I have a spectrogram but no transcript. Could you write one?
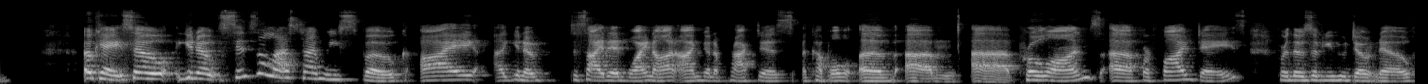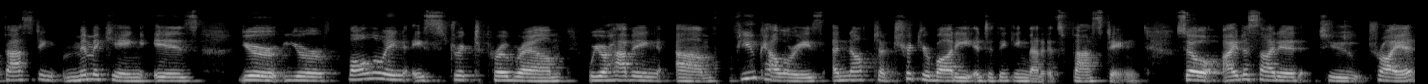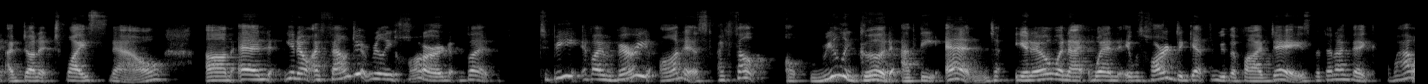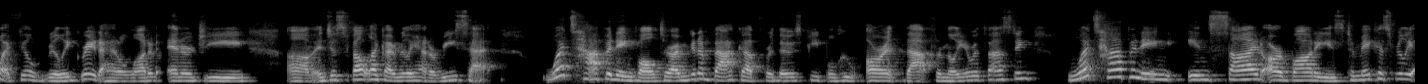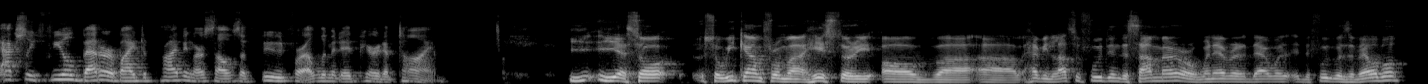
Okay, so you know, since the last time we spoke, I, uh, you know, decided why not? I'm going to practice a couple of um, uh, prolons uh, for five days. For those of you who don't know fasting mimicking is you're you're following a strict program where you're having um, few calories enough to trick your body into thinking that it's fasting. So i decided to try it. I've done it twice now. Um, and you know i found it really hard but to be, if I'm very honest, I felt uh, really good at the end, you know, when I, when it was hard to get through the five days, but then I think, wow, I feel really great. I had a lot of energy um, and just felt like I really had a reset. What's happening, Valter? I'm going to back up for those people who aren't that familiar with fasting. What's happening inside our bodies to make us really actually feel better by depriving ourselves of food for a limited period of time? Yeah. So so we come from a history of uh, uh, having lots of food in the summer or whenever that was the food was available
